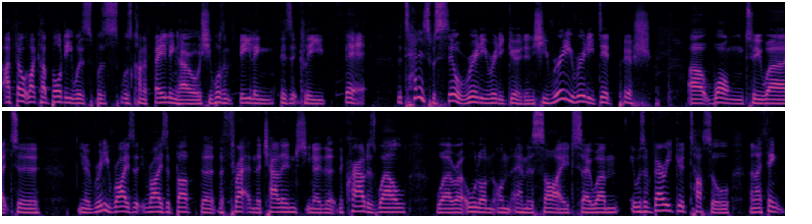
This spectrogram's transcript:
I felt like her body was, was, was kind of failing her or she wasn't feeling physically fit, the tennis was still really, really good. And she really, really did push uh, Wang to uh, to you know really rise rise above the the threat and the challenge. You know the the crowd as well were uh, all on on Emma's side, so um, it was a very good tussle, and I think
